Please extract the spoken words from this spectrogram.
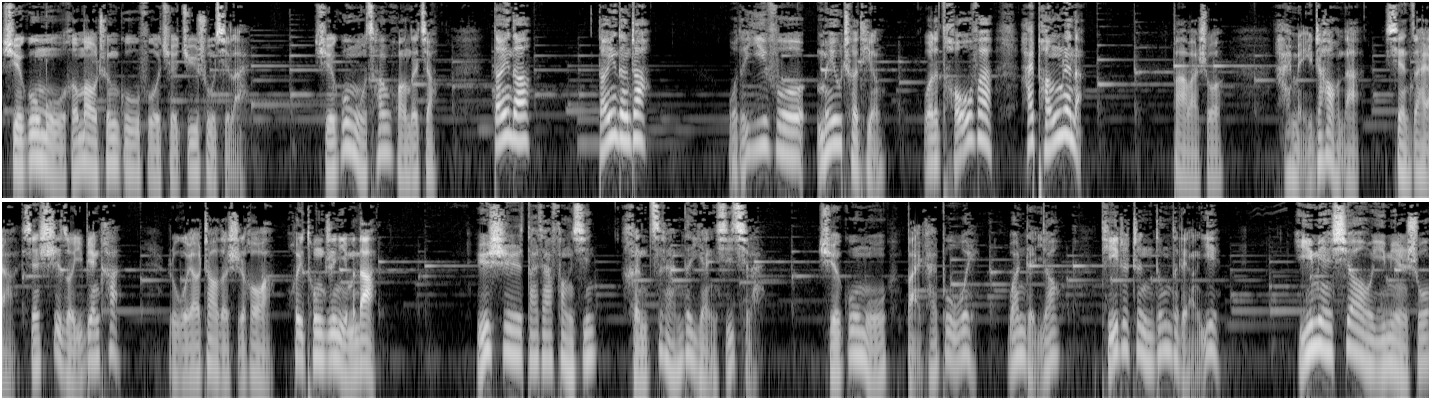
雪姑母和茂春姑父却拘束起来，雪姑母仓皇的叫：“等一等，等一等，照！我的衣服没有扯停，我的头发还蓬着呢。”爸爸说：“还没照呢，现在啊，先试做一遍看。”如果要照的时候啊，会通知你们的。于是大家放心，很自然的演习起来。雪姑母摆开部位，弯着腰，提着振东的两叶，一面笑一面说：“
